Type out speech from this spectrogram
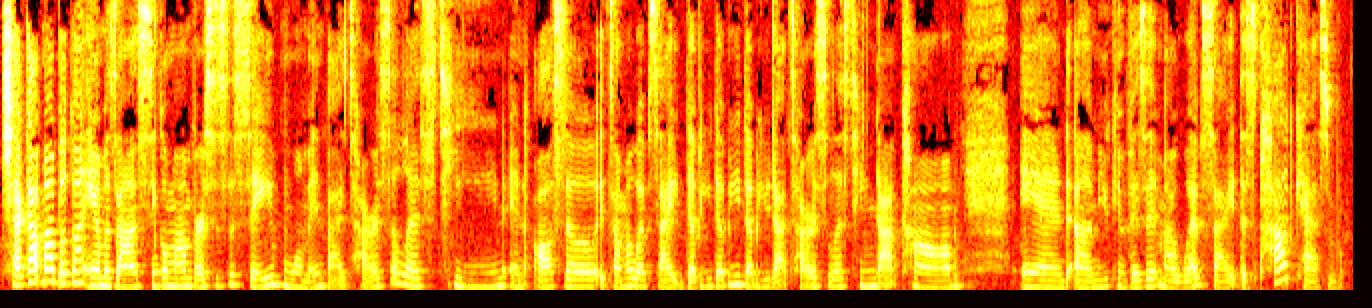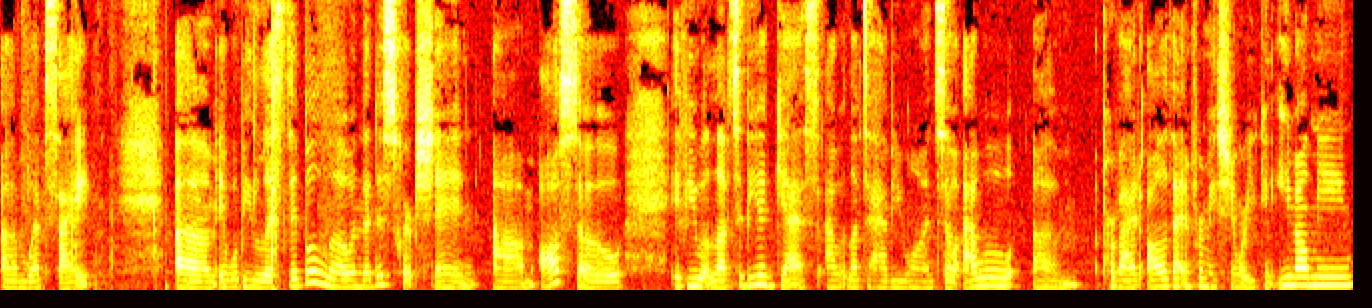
check out my book on Amazon, Single Mom versus the Saved Woman by Tara Celestine. And also, it's on my website, www.taracelestine.com and um, you can visit my website, this podcast um, website, Um, it will be listed below in the description. Um, also, if you would love to be a guest, I would love to have you on. So I will um, provide all of that information where you can email me.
